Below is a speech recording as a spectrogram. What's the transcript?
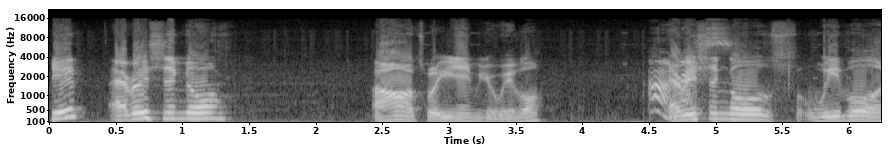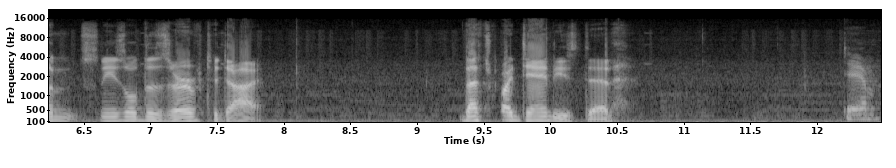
See, every single. Oh, that's what you name your Weavile. Oh, Every nice. single Weavile and Sneasel deserve to die. That's why Dandy's dead. Damn.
